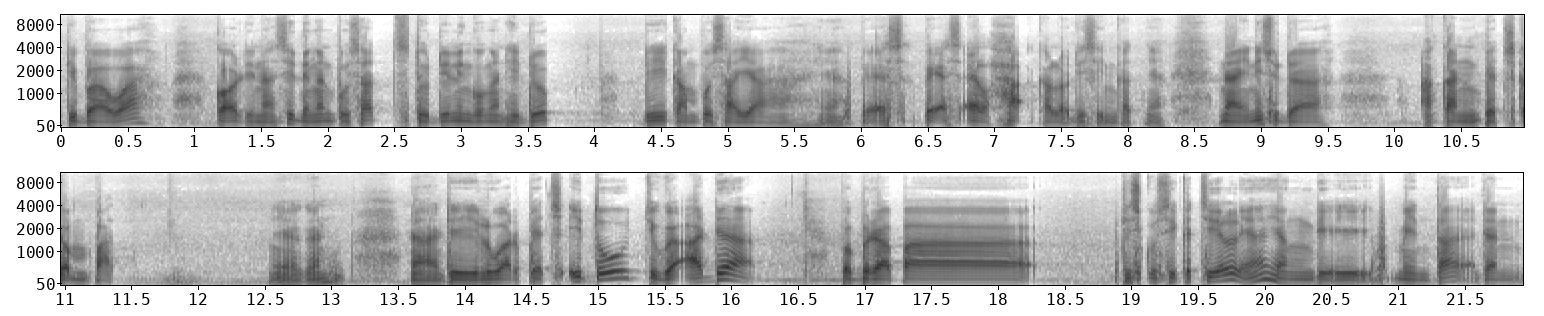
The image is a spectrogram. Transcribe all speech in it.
di bawah koordinasi dengan Pusat Studi Lingkungan Hidup di kampus saya ya PS, PSLH kalau disingkatnya. Nah, ini sudah akan batch keempat. Ya kan? Nah, di luar batch itu juga ada beberapa diskusi kecil ya yang diminta dan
